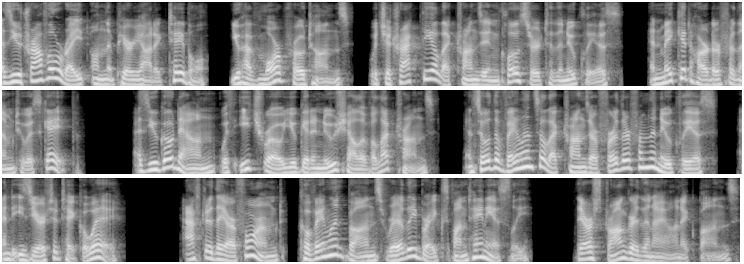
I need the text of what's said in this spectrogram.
As you travel right on the periodic table, you have more protons, which attract the electrons in closer to the nucleus and make it harder for them to escape. As you go down, with each row you get a new shell of electrons, and so the valence electrons are further from the nucleus and easier to take away. After they are formed, covalent bonds rarely break spontaneously. They are stronger than ionic bonds.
